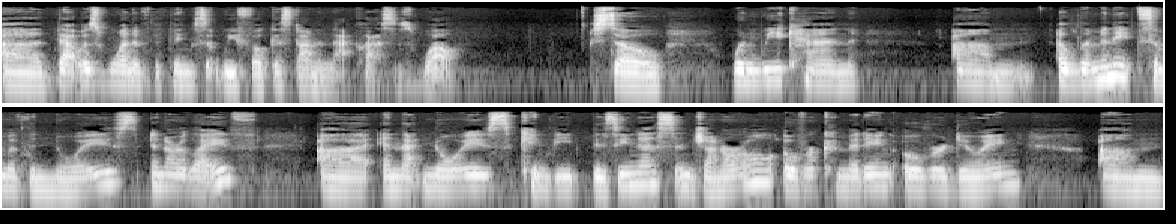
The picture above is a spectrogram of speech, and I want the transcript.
uh, that was one of the things that we focused on in that class as well. So when we can um, eliminate some of the noise in our life, uh, and that noise can be busyness in general, overcommitting, overdoing. Um,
